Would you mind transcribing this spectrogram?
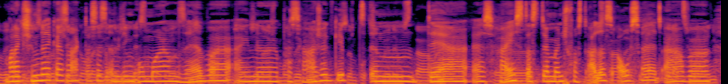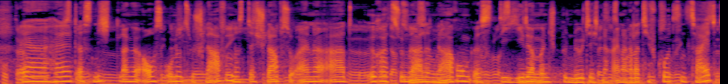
Marek Schönberger sagt, dass es in dem Roman selber eine Passage gibt, in der es heißt, dass der Mensch fast alles aushält, aber er hält es nicht lange aus, ohne zu schlafen, dass der Schlaf so eine Art irrationale Nahrung ist, die jeder Mensch benötigt nach einer relativ kurzen Zeit.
